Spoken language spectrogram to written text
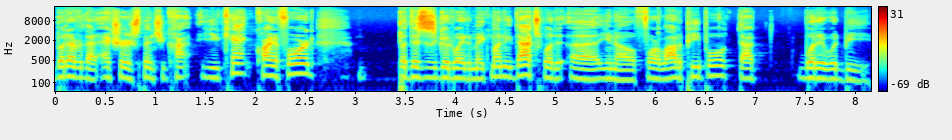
whatever that extra expense you can't you can't quite afford. But this is a good way to make money. That's what uh, you know for a lot of people. That what it would be.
